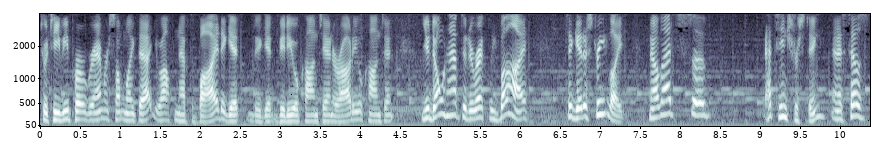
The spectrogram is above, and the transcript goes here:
to a TV program or something like that. You often have to buy to get to get video content or audio content. You don't have to directly buy to get a streetlight. Now that's uh, that's interesting, and it tells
